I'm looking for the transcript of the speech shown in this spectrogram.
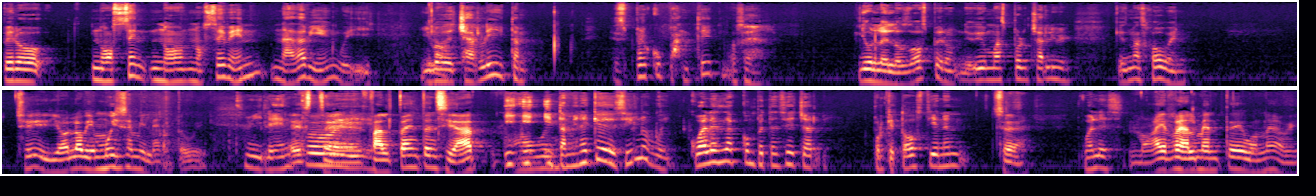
pero no se, no, no se ven nada bien, güey. Y lo de Charlie tam- es preocupante, o sea, digo lo de los dos, pero yo digo más por Charlie, que es más joven. Sí, yo lo vi muy semilento, güey. Es muy lento, Este, güey. falta de intensidad. y, No, y, y también hay que decirlo, güey. ¿Cuál es la competencia de Charlie? Porque todos tienen... Sí. ¿Cuál es? No hay realmente una, güey.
